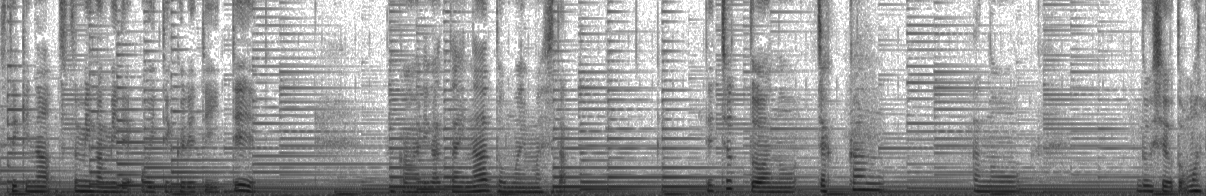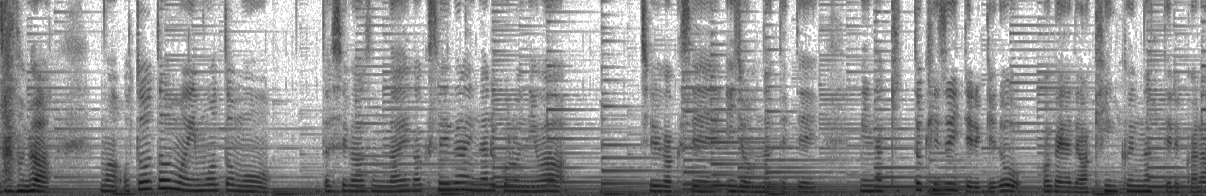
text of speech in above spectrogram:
素敵な包み紙で置いてくれていてなんかありがたいなと思いました。でちょっとあの若干あのどうしようと思ったのがまあ弟も妹も私がその大学生ぐらいになる頃には中学生以上になっててみんなきっと気づいてるけど我が家では禁句になってるから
